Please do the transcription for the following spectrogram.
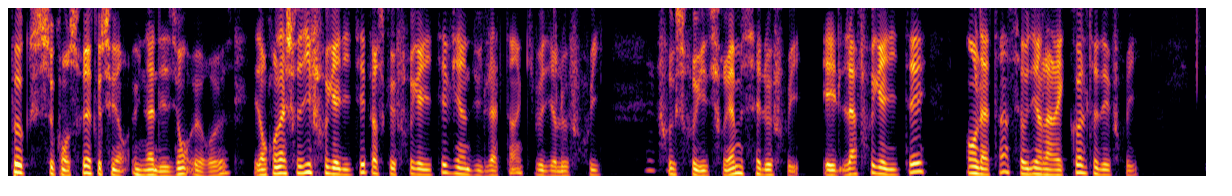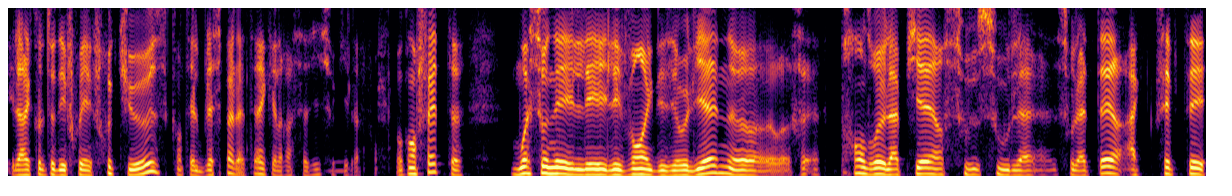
peut se construire que sur une adhésion heureuse. Et donc on a choisi frugalité parce que frugalité vient du latin qui veut dire le fruit. Frux frugis frugam, c'est le fruit. Et la frugalité, en latin, ça veut dire la récolte des fruits. Et la récolte des fruits est fructueuse quand elle blesse pas la terre et qu'elle rassasie ceux qui la font. Donc en fait, moissonner les, vents avec des éoliennes, euh, prendre la pierre sous, sous, la, sous la terre, accepter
